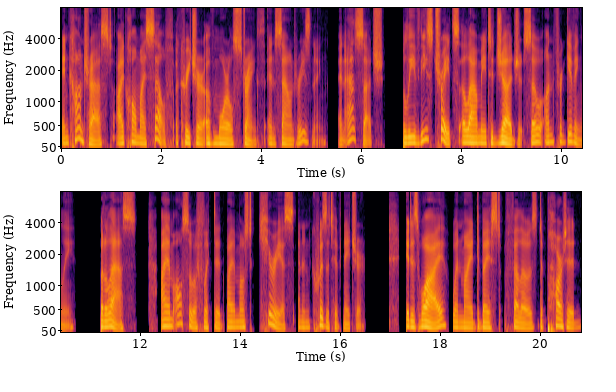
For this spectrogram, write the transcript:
In contrast, I call myself a creature of moral strength and sound reasoning, and as such, believe these traits allow me to judge so unforgivingly. But alas, I am also afflicted by a most curious and inquisitive nature. It is why, when my debased fellows departed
